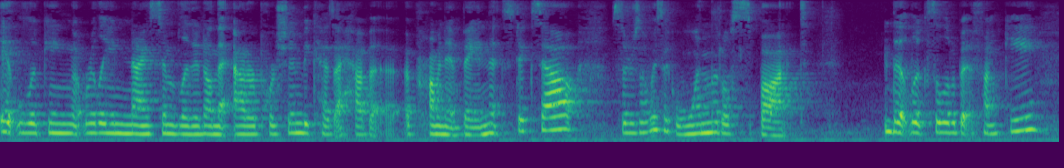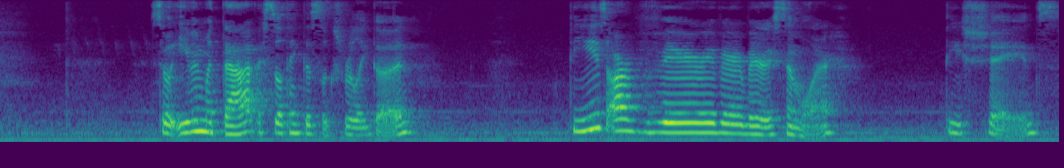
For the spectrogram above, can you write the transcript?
it looking really nice and blended on the outer portion because I have a, a prominent vein that sticks out. So there's always like one little spot that looks a little bit funky. So even with that, I still think this looks really good. These are very, very, very similar, these shades.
